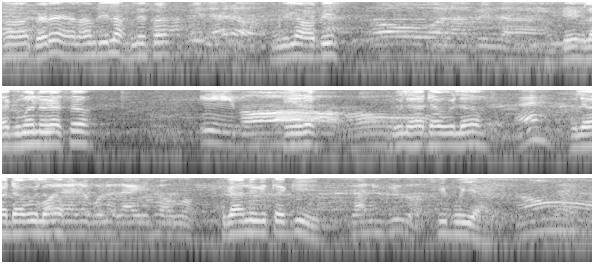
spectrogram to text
Ah, beres alhamdulillah Lesa. Alhamdulillah dah. Alhamdulillah habis. Oh, Alhamdulillah. Okey, lagu mana rasa? Eh, boh. Eh. Oh. Boleh ada pula. Eh? Boleh ada pula. Boleh ada boleh lagi insyaAllah. Terengganu kita pergi. Gani juga. Seribu ya. Oh,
